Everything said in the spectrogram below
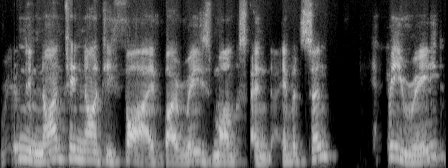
written in 1995 by Rees Moggs and Davidson, heavy read,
